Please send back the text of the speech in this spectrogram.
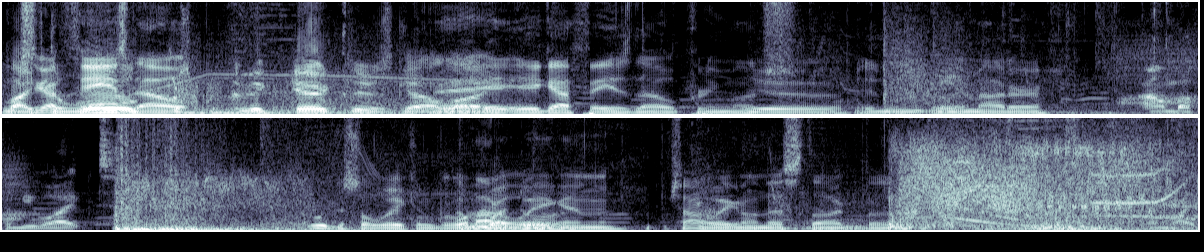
Like got the phased roles out. for specific characters got Yeah, like. it, it got phased out pretty much. Yeah. It didn't really matter. I'm about to be wiped. Let me just awaken, bro. I'm What not am I doing? awaken. I'm trying to awaken on this stock, but I'm like,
